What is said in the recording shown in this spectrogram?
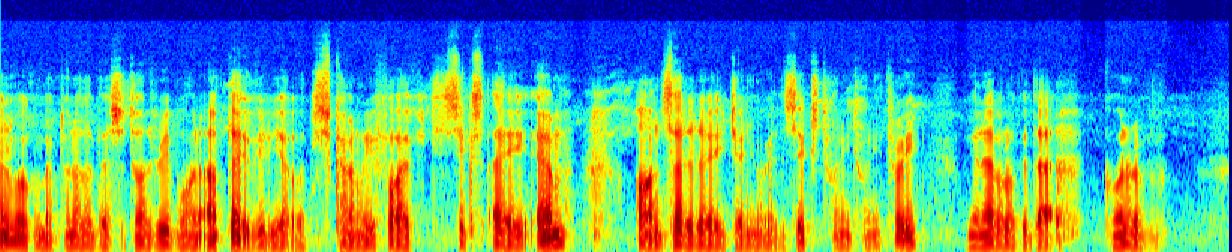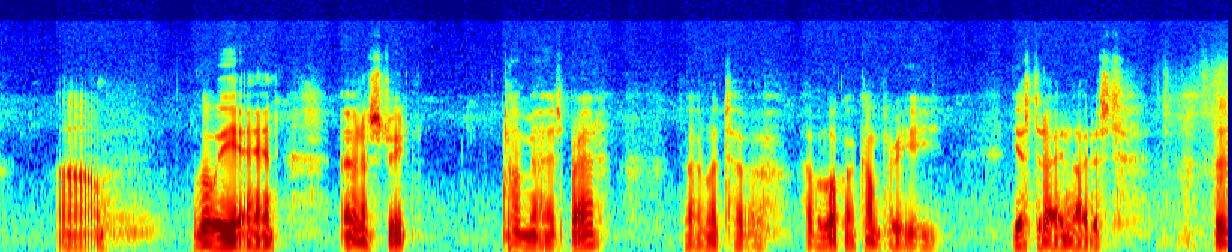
and welcome back to another Best of Times Reborn update video. It's currently 5 to 6 a.m. on Saturday, January the 6th, 2023. We're going to have a look at that corner of um, Lily and Ernest Street. I'm your host Brad. So let's have a have a look. I come through here yesterday and noticed that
